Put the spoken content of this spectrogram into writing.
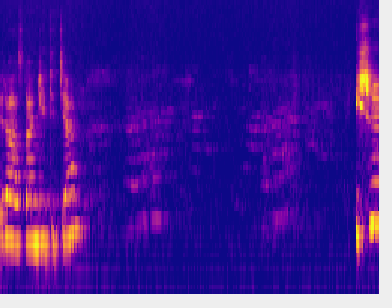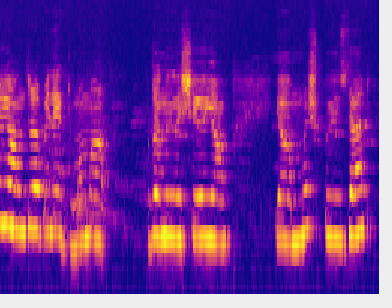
Birazdan gideceğim. Işığı yandırabilirdim ama buranın ışığı yan, yanmış. Bu yüzden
